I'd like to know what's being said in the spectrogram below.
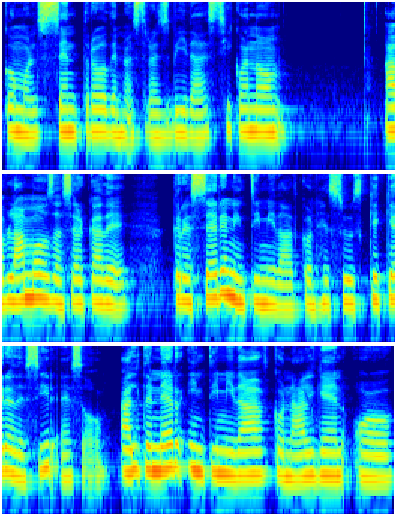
como el centro de nuestras vidas. Y cuando hablamos acerca de crecer en intimidad con Jesús, ¿qué quiere decir eso? Al tener intimidad con alguien o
